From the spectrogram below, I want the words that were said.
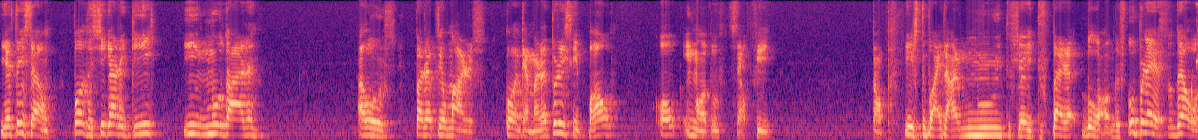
E atenção, pode chegar aqui e mudar a luz para filmares com a câmera principal ou em modo selfie. Top! Isto vai dar muito jeito para blogs. O preço dele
